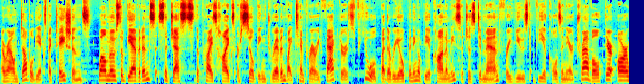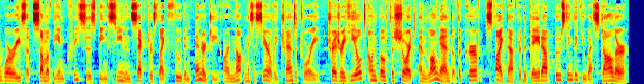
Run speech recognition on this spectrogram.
around double the expectations. While most of the evidence suggests the price hikes are still being driven by temporary factors fueled by the reopening of the economy, such as demand for used vehicles and air travel, there are worries that some of the increases being seen in sectors like food and energy are not necessarily transitory. Treasury yield on both the short and long end of the curve spiked after the data, boosting the US dollar.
